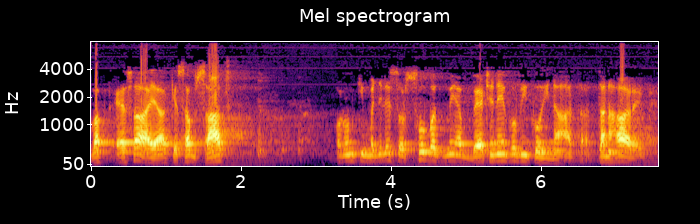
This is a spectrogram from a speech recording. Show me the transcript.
وقت ایسا آیا کہ سب ساتھ اور ان کی مجلس اور صحبت میں اب بیٹھنے کو بھی کوئی نہ آتا، تنہا رہ گئے۔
